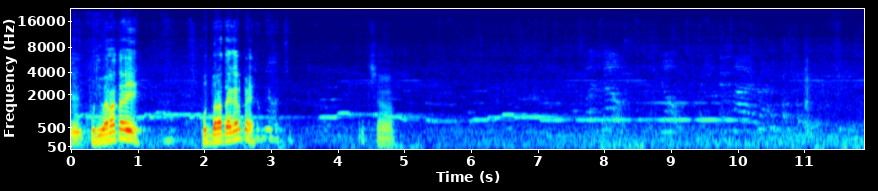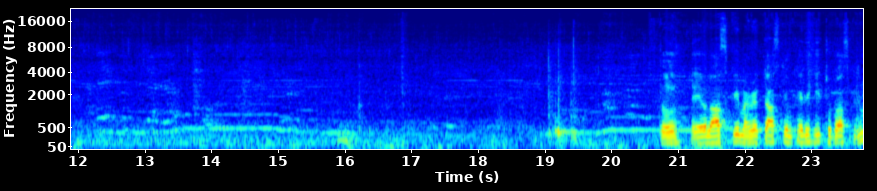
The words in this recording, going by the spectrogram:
ये खुद ही बनाता है ये? खुद बनाता है घर पे अच्छा তো এই হলো আইসক্রিম আমি একটা আইসক্রিম খেয়ে দেখি ছোট আইসক্রিম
